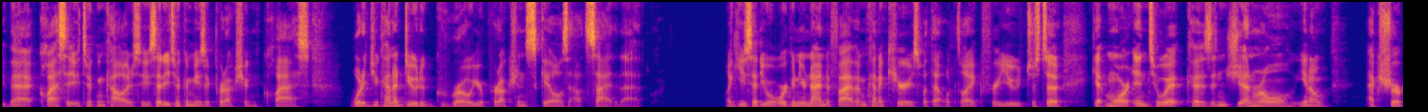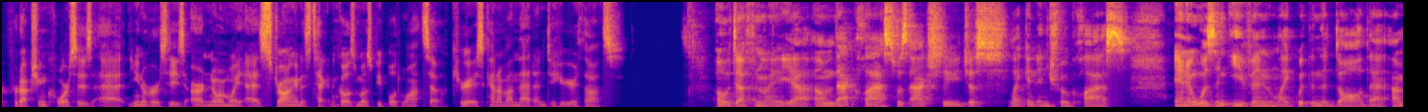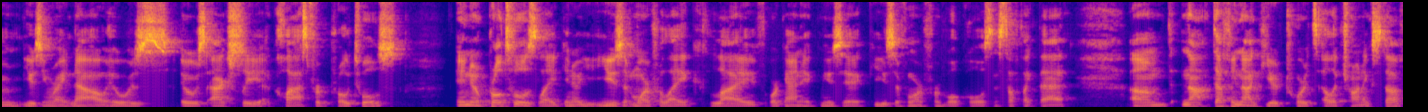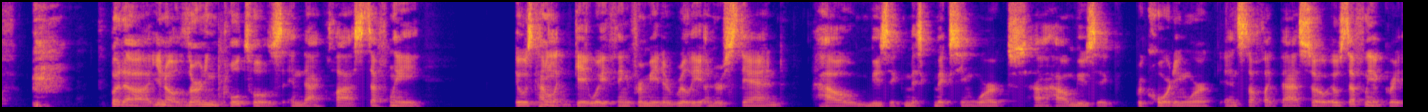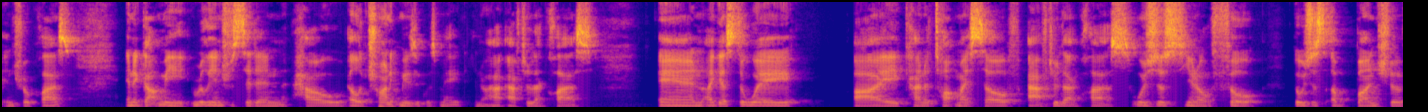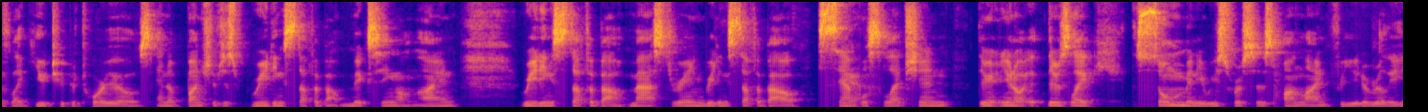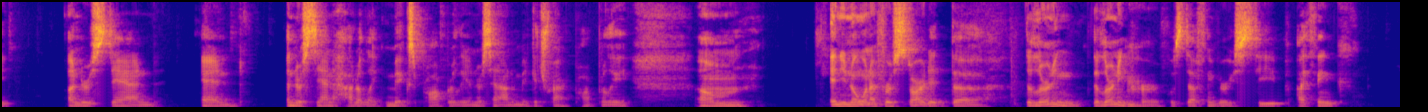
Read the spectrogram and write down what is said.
that class that you took in college, so you said you took a music production class. What did you kind of do to grow your production skills outside of that? Like you said, you were working your nine to five. I'm kind of curious what that looked like for you, just to get more into it. Because in general, you know, extra production courses at universities aren't normally as strong and as technical as most people would want. So curious kind of on that end to hear your thoughts. Oh, definitely. Yeah. Um, that class was actually just like an intro class. And it wasn't even like within the DAW that I'm using right now. It was it was actually a class for Pro Tools. You know, Pro Tools, like, you know, you use it more for like live organic music, you use it more for vocals and stuff like that. Um, not definitely not geared towards electronic stuff. but uh, you know, learning Pro Tools in that class definitely it was kind of like a gateway thing for me to really understand how music mix- mixing works, how, how music recording work and stuff like that. So it was definitely a great intro class. And it got me really interested in how electronic music was made, you know, after that class. And I guess the way I kind of taught myself after that class was just, you know, fill it was just a bunch of like YouTube tutorials and a bunch of just reading stuff about mixing online, reading stuff about mastering, reading stuff about sample yeah. selection. There, you know, there's like so many resources online for you to really understand and understand how to like mix properly, understand how to make a track properly. Um, and you know, when I first started, the the learning the learning mm. curve was definitely very steep. I think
